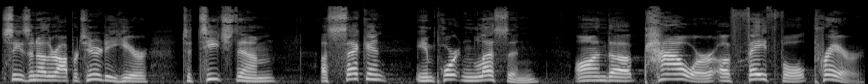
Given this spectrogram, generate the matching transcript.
sees another opportunity here to teach them a second important lesson on the power of faithful prayer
